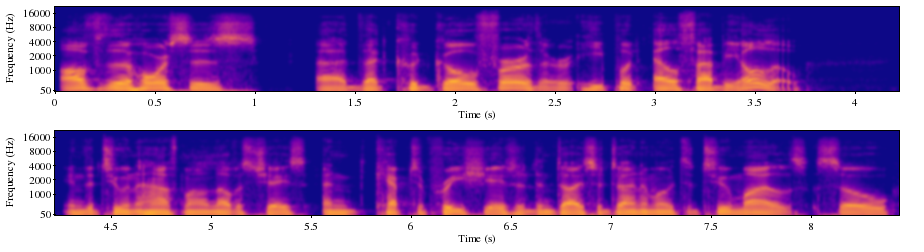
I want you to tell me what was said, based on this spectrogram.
of the horses uh, that could go further, he put El Fabiolo in the two and a half mile novice chase and kept appreciated and Dysart Dynamo to two miles. So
